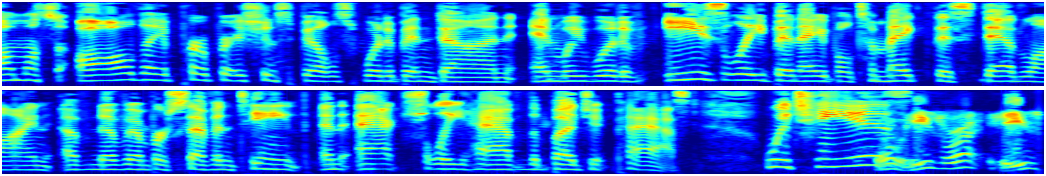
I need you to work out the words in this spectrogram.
almost all the appropriations bills would have been done, and we would have easily been able to make this deadline of November 17th and actually have the budget passed, which he is. Oh, he's right. He's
